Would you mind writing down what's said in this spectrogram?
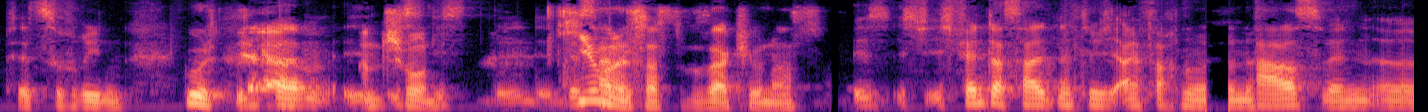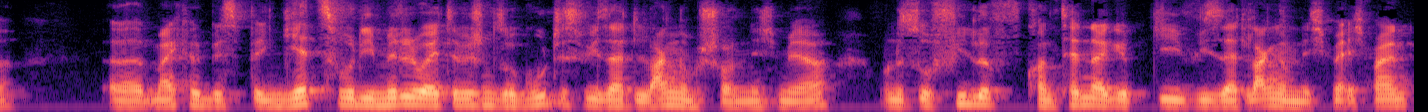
Bist jetzt zufrieden. Gut. Ja, ähm, ich- schon. Ich, ich, Kirmes hast du gesagt, Jonas. ich, ich, ich fände das halt natürlich einfach nur eine Farce, wenn äh, äh, Michael Bisping jetzt, wo die Middleweight Division so gut ist wie seit langem schon nicht mehr und es so viele Contender gibt, die wie seit langem nicht mehr. Ich meine,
